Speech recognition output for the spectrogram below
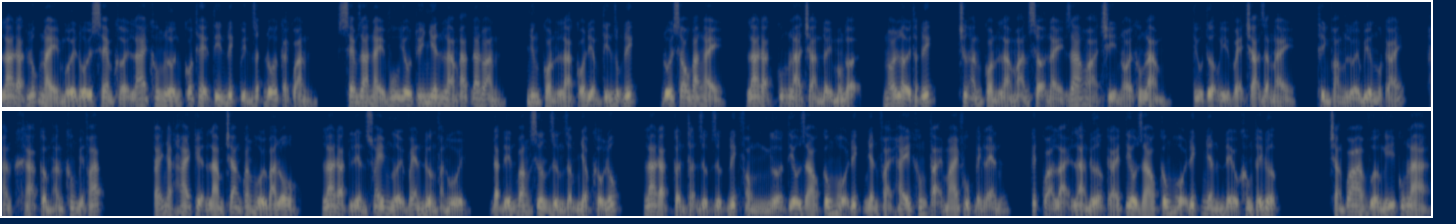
la đạt lúc này mới đối xem khởi lai không lớn có thể tin đích quyền rất đôi cải quan, xem ra này vu yêu tuy nhiên làm ác đa đoan, nhưng còn là có điểm tín dụng đích, đối sau ba ngày, la đạt cũng là tràn đầy mong đợi, nói lời thật đích, trước hắn còn là mãn sợ này ra hỏa chỉ nói không làm, tiêu tượng ủy vệ trạ dạng này, thỉnh thoảng lười biếng một cái, hắn khả cầm hắn không biện pháp. Tái nhặt hai kiện lam trang quang hồi ba lô, la đạt liền xoay người ven đường phản hồi, đặt đến băng xương rừng rậm nhập khẩu lúc, la đạt cẩn thận rực rực đích phòng ngừa tiêu giao công hội đích nhân phải hay không tại mai phục đánh lén, kết quả lại là nửa cái tiêu giao công hội đích nhân đều không thấy được. Chẳng qua vừa nghĩ cũng là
